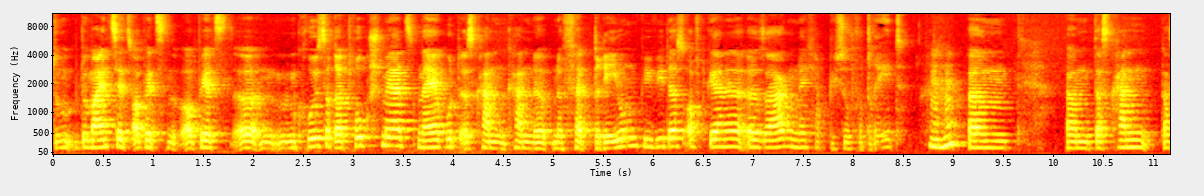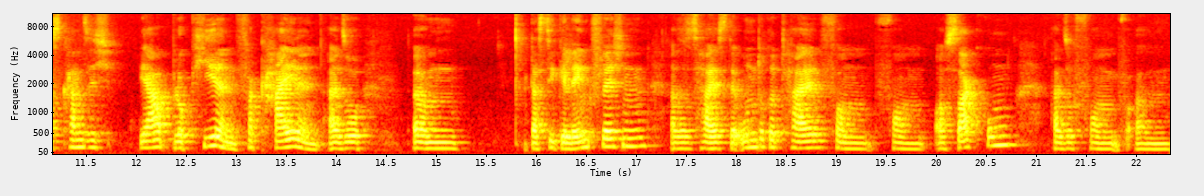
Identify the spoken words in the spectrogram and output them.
Du, du, meinst jetzt, ob jetzt, ob jetzt äh, ein größerer Druckschmerz, naja gut, es kann, kann eine, eine Verdrehung, wie wir das oft gerne äh, sagen, ne? ich habe mich so verdreht. Mhm. Ähm, ähm, das, kann, das kann sich ja blockieren, verkeilen. Also ähm, dass die Gelenkflächen, also das heißt der untere Teil vom, vom Ossacrum, also vom, ähm,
